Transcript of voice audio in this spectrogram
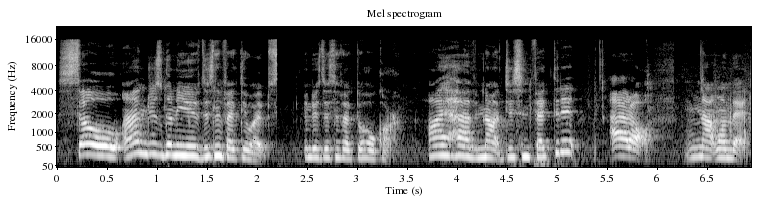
so I'm just going to use disinfectant wipes and just disinfect the whole car. I have not disinfected it at all. Not one bit.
